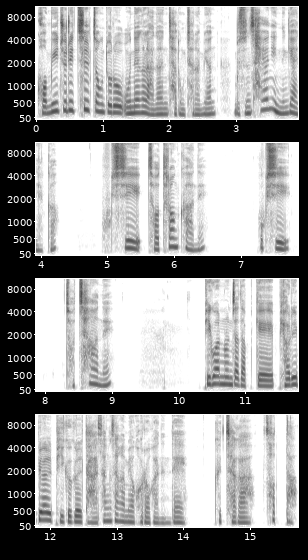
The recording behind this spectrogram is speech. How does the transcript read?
거미줄이 칠 정도로 운행을 안 한 자동차라면 무슨 사연이 있는 게 아닐까? 혹시 저 트렁크 안에? 혹시 저 차 안에? 비관론자답게 별의별 비극을 다 상상하며 걸어가는데 그 차가 섰다.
